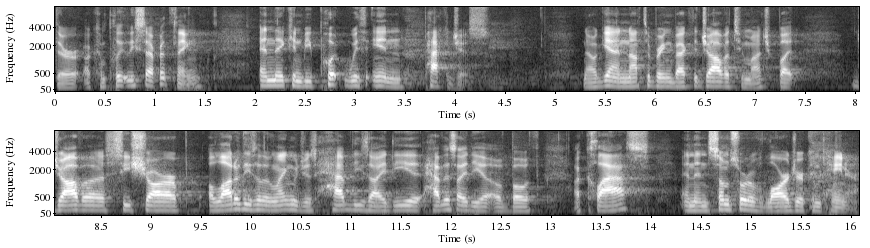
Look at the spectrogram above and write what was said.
They're a completely separate thing, and they can be put within packages. Now again, not to bring back the Java too much, but Java, C Sharp, a lot of these other languages have, these idea, have this idea of both a class and then some sort of larger container,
